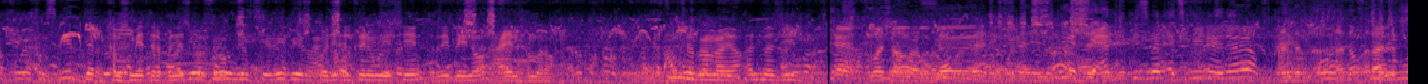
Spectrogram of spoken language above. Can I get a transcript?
اخويا 500 درهم 500 درهم بالنسبة لل croupion 2200 rubino وهذه 2200 rubino عين حمراء. تابعوا معايا المزيد. ما شاء الله. بالنسبة للاثمنه هنا. عند الاخ هذا راه نفس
